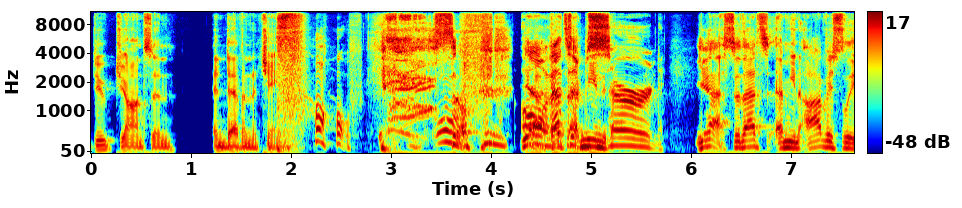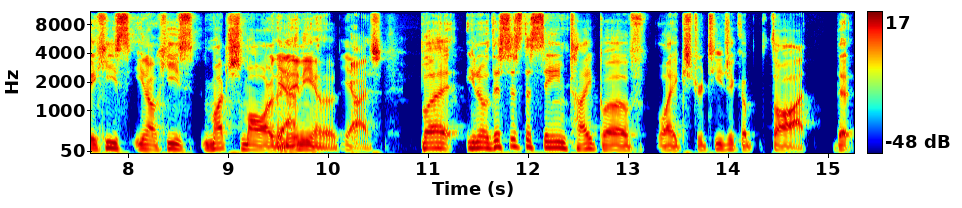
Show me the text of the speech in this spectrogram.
Duke Johnson, and De'Von Achane. Oh, So, oh, that's, I mean, absurd. yeah. So that's, I mean, obviously he's, you know, he's much smaller than Yeah. any of those Yeah. guys. But, you know, this is the same type of like strategic thought that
